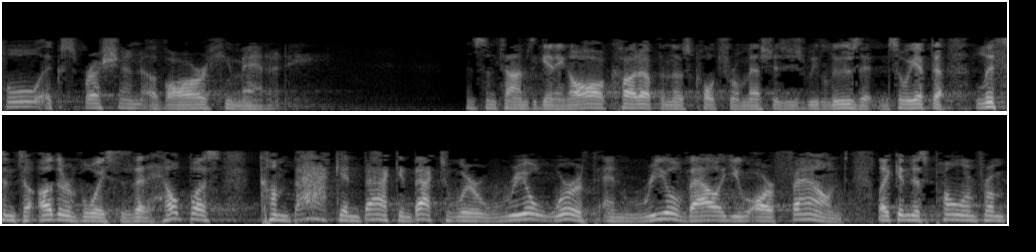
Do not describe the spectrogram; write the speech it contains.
full expression of our humanity. And sometimes getting all caught up in those cultural messages, we lose it. And so we have to listen to other voices that help us come back and back and back to where real worth and real value are found. Like in this poem from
